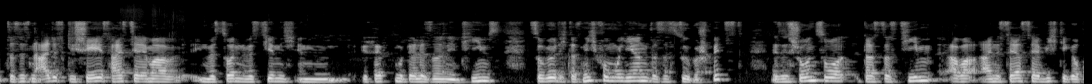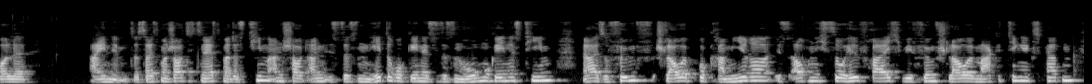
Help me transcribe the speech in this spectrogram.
das ist ein altes Klischee. Es heißt ja immer, Investoren investieren nicht in Geschäftsmodelle, sondern in Teams. So würde ich das nicht formulieren. Das ist zu überspitzt. Es ist schon so, dass das Team aber eine sehr, sehr wichtige Rolle einnimmt. Das heißt, man schaut sich zunächst mal das Team an, schaut an, ist das ein heterogenes, ist das ein homogenes Team? Ja, also fünf schlaue Programmierer ist auch nicht so hilfreich wie fünf schlaue Marketing-Experten,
